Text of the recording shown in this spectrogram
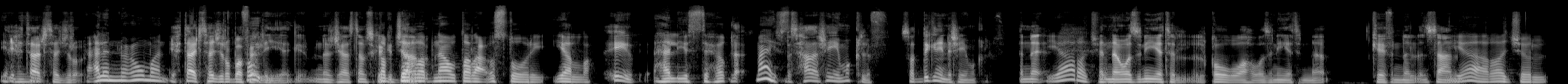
يعني يحتاج تجربة. على النعومة يحتاج تجربة فعلية. ان الجهاز تمسكه طب قدامك جربناه وطلع أسطوري. يلا. اي هل يستحق؟ لا، ما يستحق. بس هذا شيء مكلف. صدقني إنه شيء مكلف. إنه يا رجل. ان وزنية ال- القوة وزنيه إنه كيف إن الإنسان يا رجل.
